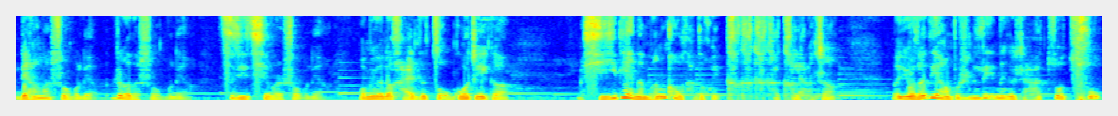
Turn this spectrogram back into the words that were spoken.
凉了受不了，热的受不了，刺激气味受不了。我们有的孩子走过这个洗衣店的门口，他都会咔咔咔咔咳两声。有的地方不是那那个啥做醋，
